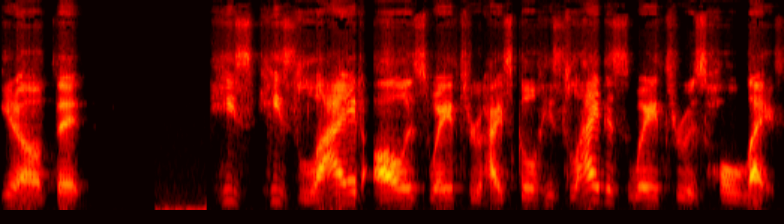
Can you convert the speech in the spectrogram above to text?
you know that he's he's lied all his way through high school he's lied his way through his whole life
